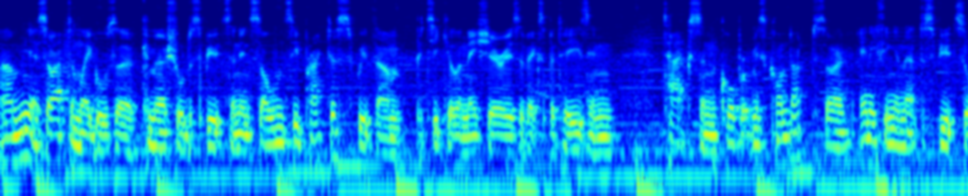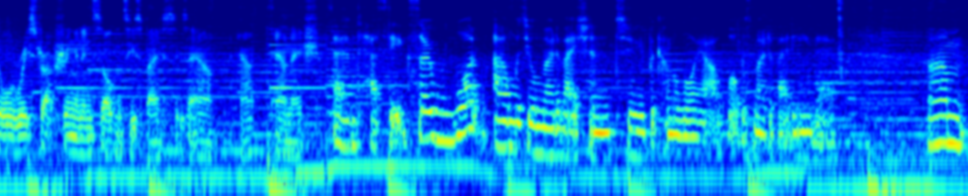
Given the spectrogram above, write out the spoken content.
Um, yeah, so Aptum Legal's a commercial disputes and insolvency practice with um, particular niche areas of expertise in tax and corporate misconduct. So anything in that disputes or restructuring and insolvency space is our, our, our niche. Fantastic. So, what um, was your motivation to become a lawyer? What was motivating you there? Um,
